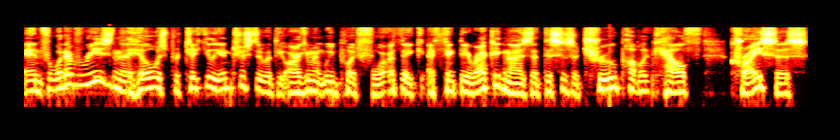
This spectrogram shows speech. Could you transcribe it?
And for whatever reason, the Hill was particularly interested with the argument we put forth. They, I think they recognize that this is a true public health crisis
